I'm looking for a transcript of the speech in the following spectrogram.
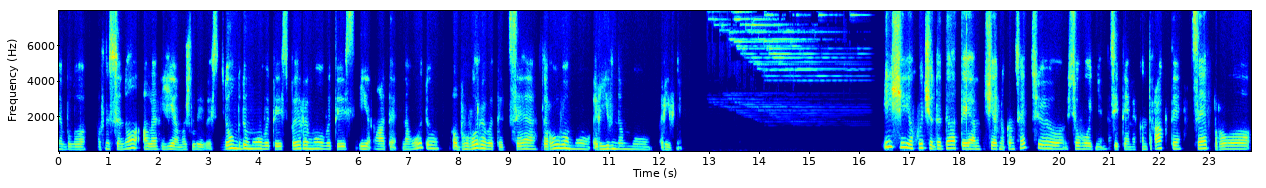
не було внесено, але є можливість дом домовитись, перемовитись і мати нагоду обговорювати це в здоровому рівному рівні. І ще я хочу додати ще одну концепцію сьогодні на цій темі контракти. Це про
